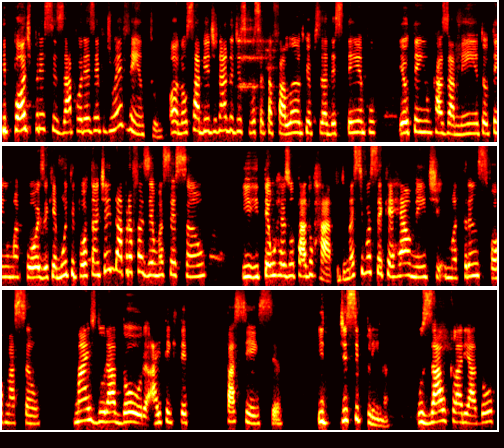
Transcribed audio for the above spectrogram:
que pode precisar, por exemplo, de um evento. Ó, oh, não sabia de nada disso que você está falando, que eu precisar desse tempo. Eu tenho um casamento, eu tenho uma coisa que é muito importante. Aí dá para fazer uma sessão e, e ter um resultado rápido. Mas se você quer realmente uma transformação mais duradoura, aí tem que ter paciência e disciplina usar o clareador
